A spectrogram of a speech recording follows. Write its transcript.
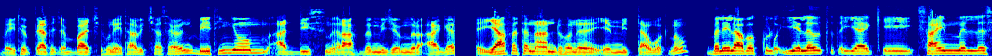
በኢትዮጵያ ተጨባጭ ሁኔታ ብቻ ሳይሆን በየትኛውም አዲስ ምዕራፍ በሚጀምር አገር ያ ፈተና እንደሆነ የሚታወቅ ነው። በሌላ በኩል የለውጥ ጥያቄ ሳይመለስ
